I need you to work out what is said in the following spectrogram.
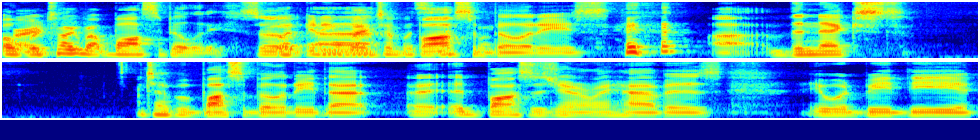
Oh, we're talking about boss abilities. So But, getting uh, back to what's the boss next abilities, uh, the next type of boss ability that uh, uh, bosses generally have is it would be the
